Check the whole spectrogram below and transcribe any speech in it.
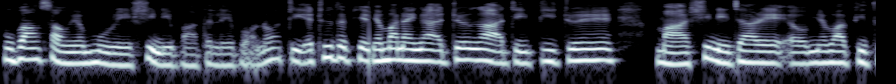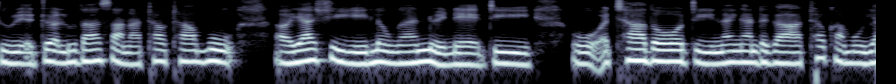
ပူးပေါင်းဆောင်ရွက်မှုတွေရှိနေပါသလဲပေါ့နော်ဒီအထူးသဖြင့်မြန်မာနိုင်ငံအတွင်းကဒီပြည်တွင်းမှာရှိနေကြတဲ့ဟိုမြန်မာပြည်သူတွေအတွက်လူသားစာနာထောက်ထားမှုအာရရှိရေးလုပ်ငန်းတွေနဲ့ဒီဟိုအခြားသောဒီနိုင်ငံတကာထောက်ခံမှုရ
